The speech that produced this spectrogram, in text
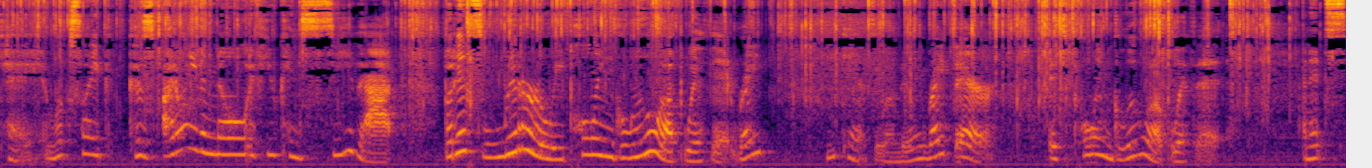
Okay, it looks like, because I don't even know if you can see that, but it's literally pulling glue up with it, right? You can't see what I'm doing, right there. It's pulling glue up with it. And it's,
